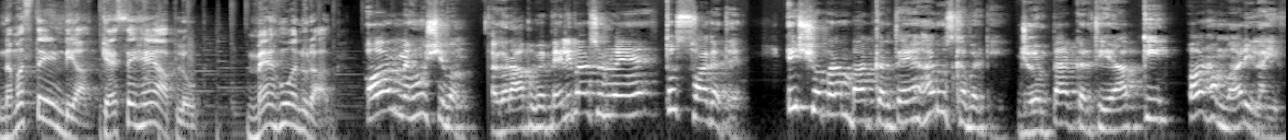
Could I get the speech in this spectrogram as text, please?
नमस्ते इंडिया कैसे हैं आप लोग? मैं हूँ अनुराग। और मैं हूँ शिवम। अगर आप हमें पहली बार सुन रहे हैं तो स्वागत है। इस शो पर हम बात करते हैं हर उस खबर की, जो इम्पैक्ट करती है आपकी और हमारी लाइफ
